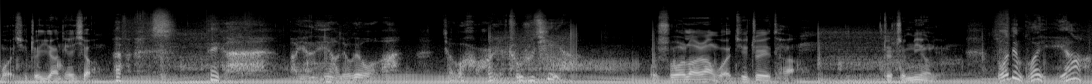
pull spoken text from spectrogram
我去追杨天笑。那个，把杨天笑留给我吧，叫我好好也出出气呀。我说了让我去追他，这是命令。罗定国也一样。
